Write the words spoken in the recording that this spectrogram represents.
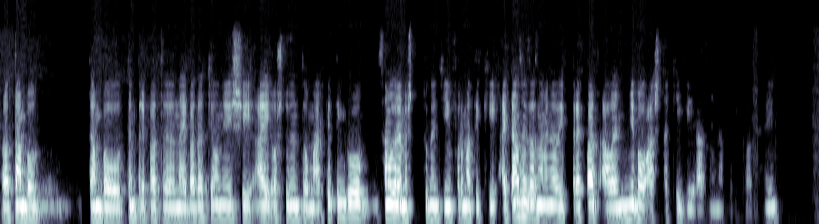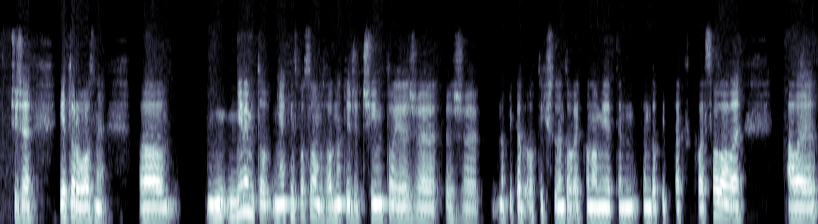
Tam bol, tam bol ten prepad najbadateľnejší aj o študentov marketingu. Samozrejme, študenti informatiky, aj tam sme zaznamenali prepad, ale nebol až taký výrazný napríklad. Čiže je to rôzne. Ehm, neviem to nejakým spôsobom zhodnotiť, že čím to je, že, že napríklad od tých študentov ekonomie ten, ten dopyt tak klesol, ale, ale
